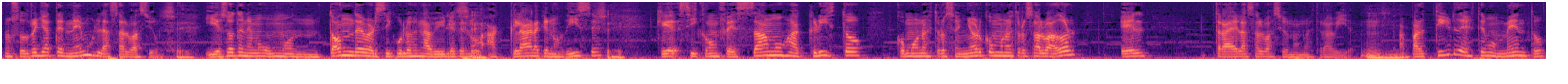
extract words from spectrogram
nosotros ya tenemos la salvación. Y eso tenemos un montón de versículos en la Biblia que nos aclara, que nos dice que si confesamos a Cristo como nuestro Señor, como nuestro Salvador, Él trae la salvación a nuestra vida. A partir de este momento,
